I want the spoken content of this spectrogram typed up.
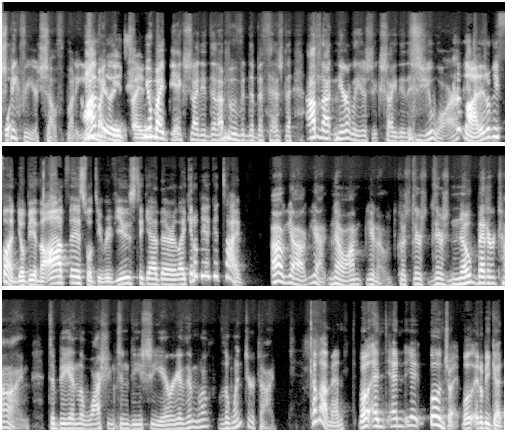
speak for yourself, buddy. You I'm really be, excited. You might be excited that I'm moving to Bethesda. I'm not nearly as excited as you are. Come on, it'll be fun. You'll be in the office. We'll do reviews together. Like it'll be a good time. Oh yeah, yeah. No, I'm you know because there's there's no better time to be in the Washington D.C. area than well the winter time. Come on, man. Well, and and yeah, we'll enjoy it. Well, it'll be good.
